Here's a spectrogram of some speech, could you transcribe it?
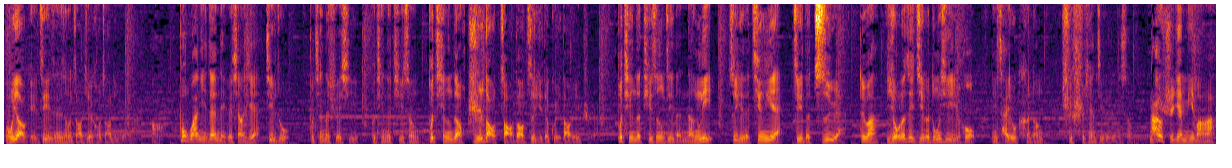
不要给自己人生找借口、找理由了啊！不管你在哪个象限，记住，不停的学习，不停的提升，不停的直到找到自己的轨道为止，不停的提升自己的能力、自己的经验、自己的资源，对吧？有了这几个东西以后，你才有可能去实现自己的人生。哪有时间迷茫啊？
